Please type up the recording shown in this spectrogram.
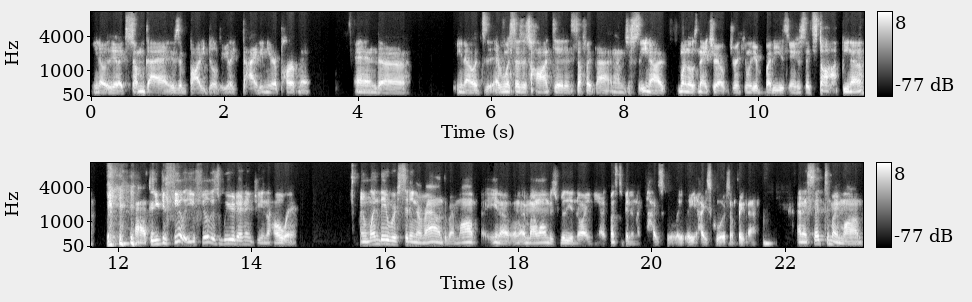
you know, they're like, some guy is a bodybuilder, he like died in your apartment. And uh, you know, it's everyone says it's haunted and stuff like that. And I'm just, you know, one of those nights you're out drinking with your buddies and you're just like, stop, you know? Because uh, you can feel it. You feel this weird energy in the hallway. And one day we're sitting around, my mom, you know, and my mom was really annoying me. I must have been in like high school, late, late high school or something like that. And I said to my mom,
